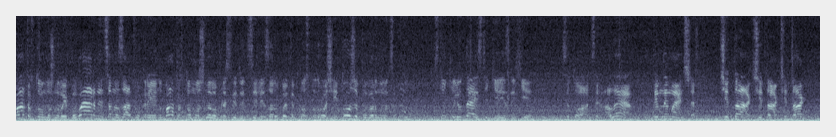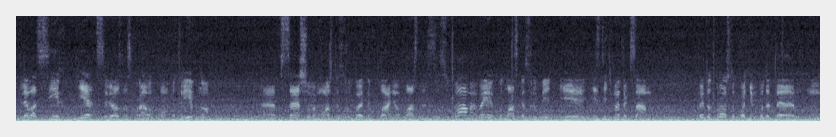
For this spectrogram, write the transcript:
Багато хто, можливо, і повернеться назад в Україну, багато хто, можливо, преслідує цілі заробити просто гроші і теж повернуться. Ну, скільки людей, стільки різних є ситуацій. Але, тим не менше, чи так, чи так, чи так, для вас всіх є серйозна справа. Вам потрібно е, все, що ви можете зробити в плані власне, з зубами, ви, будь ласка, зробіть. І, і з дітьми так само. Ви тут просто потім будете ну,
